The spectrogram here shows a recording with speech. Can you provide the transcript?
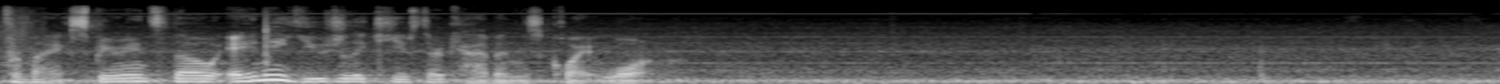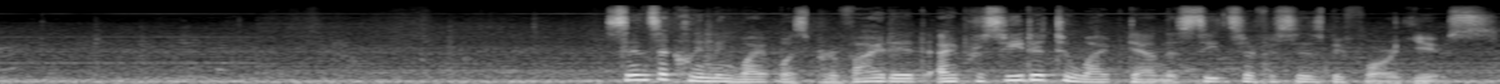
From my experience though, ANA usually keeps their cabins quite warm. Since a cleaning wipe was provided, I proceeded to wipe down the seat surfaces before use.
